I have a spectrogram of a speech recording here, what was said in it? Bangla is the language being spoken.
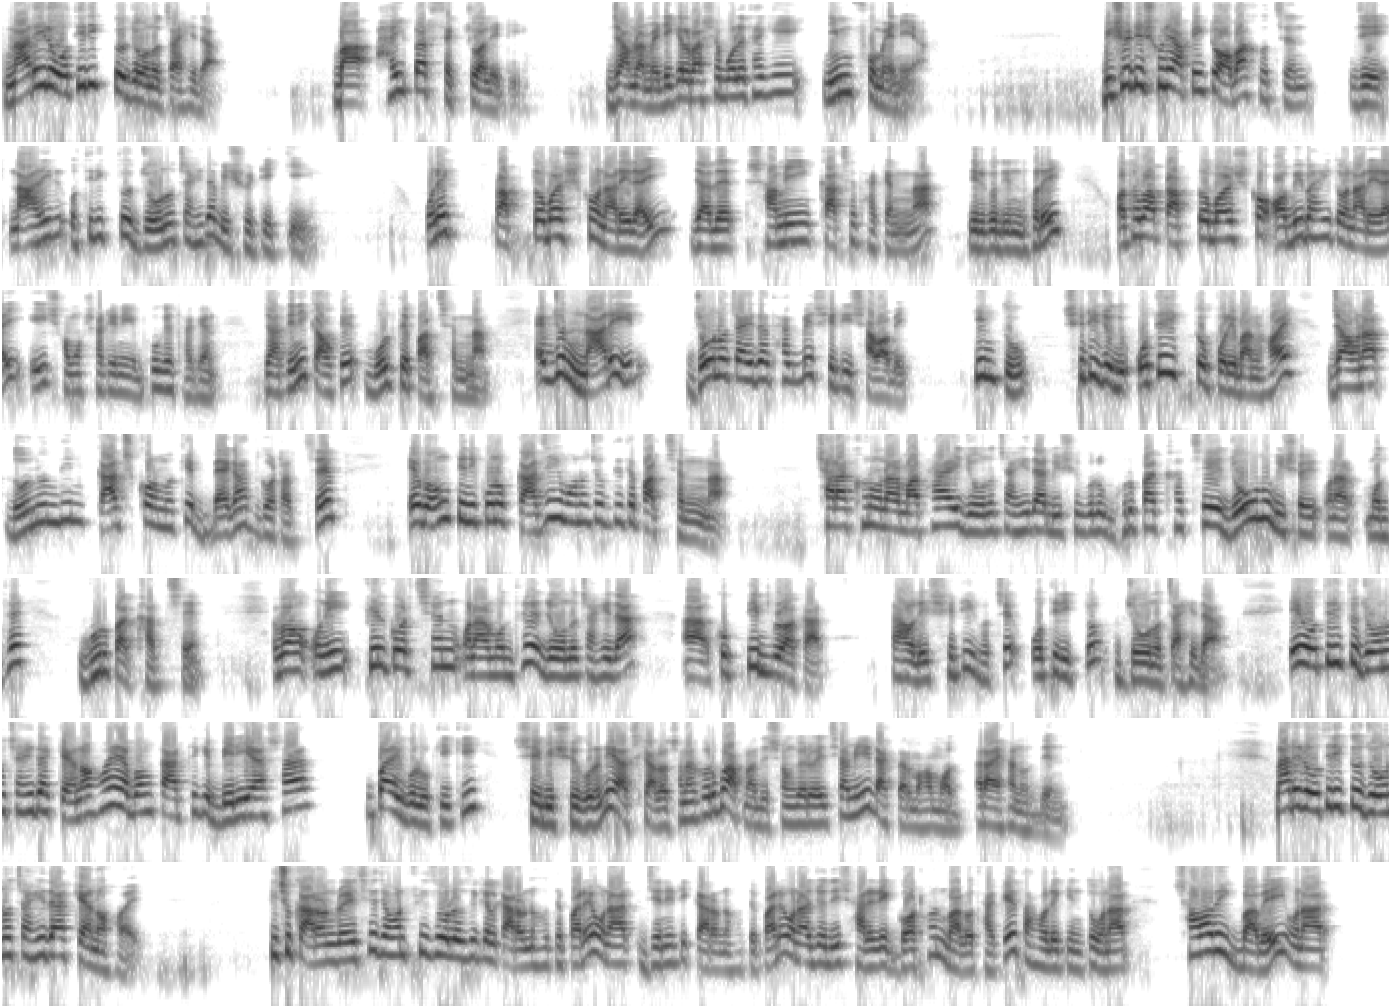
নারীর অতিরিক্ত যৌন চাহিদা বা হাইপার সেক্সুয়ালিটি যা আমরা মেডিকেল ভাষায় বলে থাকি নিমফোমেনিয়া বিষয়টি শুনে আপনি একটু অবাক হচ্ছেন যে নারীর অতিরিক্ত যৌন চাহিদা বিষয়টি কি। অনেক প্রাপ্তবয়স্ক নারীরাই যাদের স্বামী কাছে থাকেন না দীর্ঘদিন ধরেই অথবা প্রাপ্তবয়স্ক অবিবাহিত নারীরাই এই সমস্যাটি নিয়ে ভুগে থাকেন, যা তিনি কাউকে বলতে পারছেন না। একজন নারীর যৌন চাহিদা থাকবে সেটি স্বাভাবিক, কিন্তু সেটি যদি অতিরিক্ত পরিমাণ হয়, যা ওনার দৈনন্দিন কাজকর্মকে ব্যাঘাত ঘটাচ্ছে এবং তিনি কোনো কাজেই মনোযোগ দিতে পারছেন না। সারাক্ষণ ওনার মাথায় যৌন চাহিদার বিষয়গুলো ঘুরপাক খাচ্ছে, যৌন বিষয় ওনার মধ্যে ঘুরপাক খাচ্ছে এবং উনি ফিল করছেন ওনার মধ্যে যৌন চাহিদা খুব তীব্র আকার। তাহলে সেটি হচ্ছে অতিরিক্ত যৌন চাহিদা। এই অতিরিক্ত যৌন চাহিদা কেন হয় এবং তার থেকে বেরিয়ে আসার উপায়গুলো কি কি? সে বিষয়গুলো নিয়ে আজকে আলোচনা করব। আপনাদের সঙ্গে রয়েছে আমি ডাক্তার মোহাম্মদ রায়হান উদ্দিন। নারীর অতিরিক্ত যৌন চাহিদা কেন হয়? কিছু কারণ রয়েছে, যেমন ফিজিওলজিক্যাল কারণে হতে পারে, ওনার জেনেটিক কারণে হতে পারে, ওনার যদি শারীরিক গঠন ভালো থাকে, তাহলে কিন্তু ওনার স্বাভাবিকভাবেই ওনার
